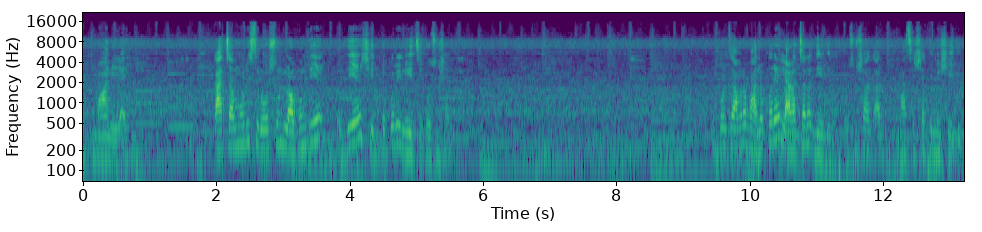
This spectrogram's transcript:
রহমান ইরাহি কাঁচামরিচ, রসুন, লবণ দিয়ে দিয়ে সিদ্ধ করে নিয়েছি কচু শাক। উপর যে আমরা ভালো করে লাড়াচাড়া দিয়ে দেবো কচু শাক আর মাছের সাথে মিশিয়ে দিব।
